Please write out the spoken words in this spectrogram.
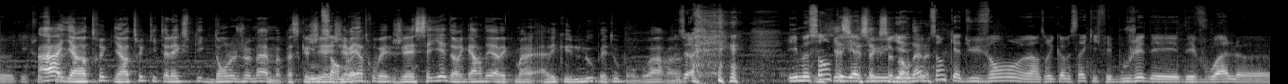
euh, quelque chose Ah, il y a un truc, il y a un truc qui te l'explique dans le jeu même parce que j'ai rien trouvé. J'ai essayé de regarder avec ma avec une loupe et tout pour voir. euh, Il me semble qu'il y a- qu'il y a du vent, euh, un truc comme ça, qui fait bouger des, des voiles euh,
